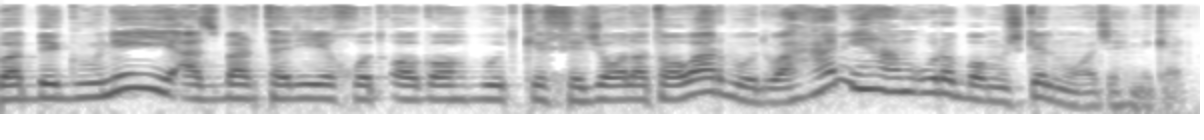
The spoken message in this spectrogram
و به گونه ای از برتری خود آگاه بود که خجالت آور بود و همین هم او را با مشکل مواجه می‌کرد.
